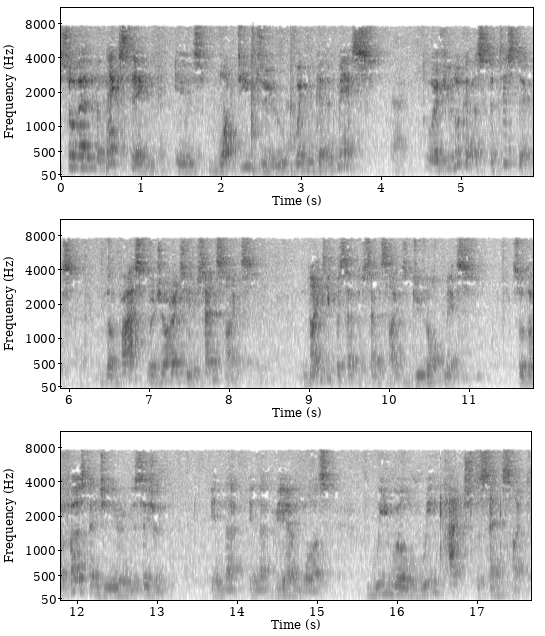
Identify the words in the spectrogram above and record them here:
so then the next thing is what do you do when you get a miss? Well, if you look at the statistics, the vast majority of send sites, 90% of send sites do not miss. So the first engineering decision in that, in that VM was we will repatch the send site.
